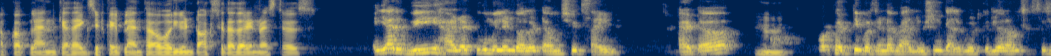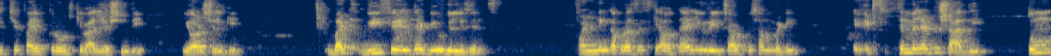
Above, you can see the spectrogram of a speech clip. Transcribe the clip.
आपका प्लान क्या था? एग्जिट का ही प्लान था? Were you in talks with other investors यार we had a 2 million dollar term sheet signed at a और thirty percent of valuation calculate कर लिया around sixty sixty five crore की वैल्यूएशन दी योरशेल की. But we fail the due diligence funding का प्रोसेस क्या होता है? You reach out to somebody it's similar to शादी. तुम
